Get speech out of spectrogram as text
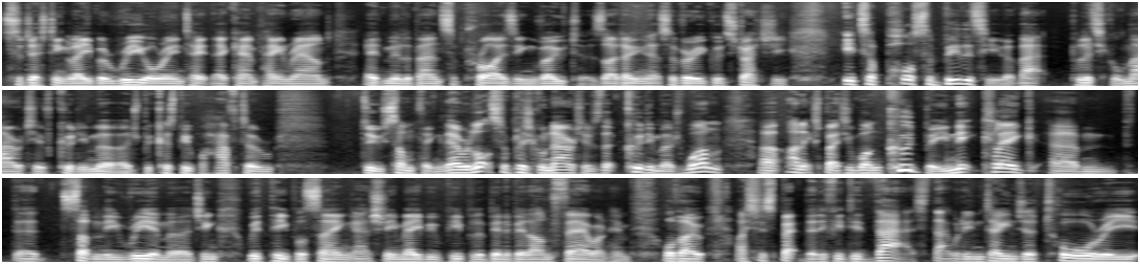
Suggesting Labour reorientate their campaign round Ed Miliband surprising voters. I don't think that's a very good strategy. It's a possibility that that political narrative could emerge because people have to do something. There are lots of political narratives that could emerge. One uh, unexpected one could be Nick Clegg um, uh, suddenly re-emerging with people saying actually maybe people have been a bit unfair on him. Although I suspect that if he did that, that would endanger Tory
